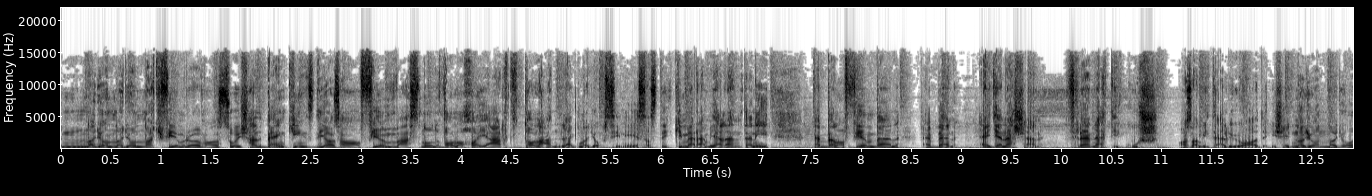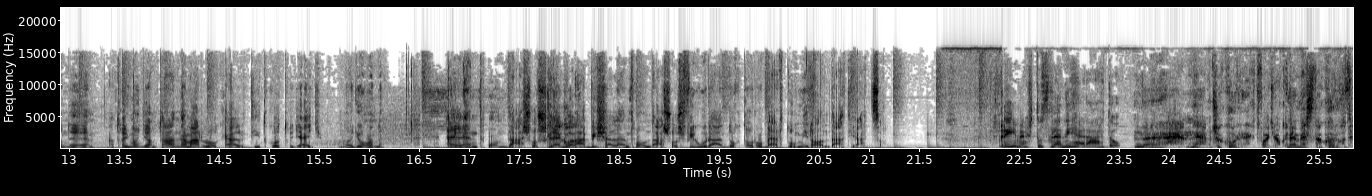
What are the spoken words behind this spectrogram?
nagyon-nagyon nagy filmről van szó, és hát Ben Kingsley az a filmvásznon valaha járt talán legnagyobb színész, azt így kimerem jelenteni. Ebben a filmben, ebben egyenesen frenetikus az, amit előad, és egy nagyon-nagyon, hát hogy mondjam, talán nem árulok el titkot, hogy egy nagyon ellentmondásos, legalábbis ellentmondásos figurát, dr. Roberto Mirandát játsza. Rémes tudsz lenni, Herardo. Ne, nem, csak korrekt vagyok. Nem ezt akarod?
